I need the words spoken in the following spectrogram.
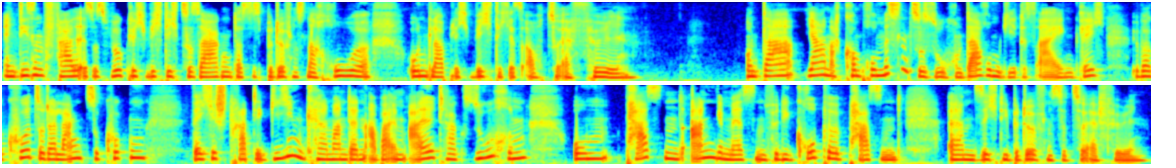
In diesem Fall ist es wirklich wichtig zu sagen, dass das Bedürfnis nach Ruhe unglaublich wichtig ist, auch zu erfüllen. Und da, ja, nach Kompromissen zu suchen, darum geht es eigentlich, über kurz oder lang zu gucken, welche Strategien kann man denn aber im Alltag suchen, um passend, angemessen, für die Gruppe passend, ähm, sich die Bedürfnisse zu erfüllen.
